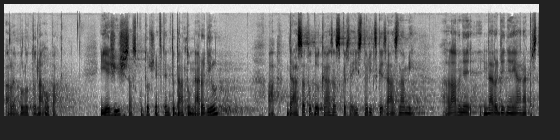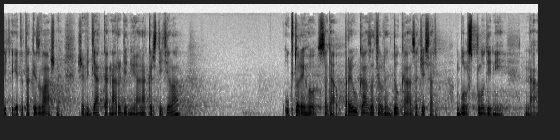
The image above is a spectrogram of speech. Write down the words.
ale bolo to naopak. Ježiš sa skutočne v tento dátum narodil a dá sa to dokázať skrze historické záznamy hlavne narodenie Jana Krstiteľa. Je to také zvláštne, že vďaka narodeniu Jana Krstiteľa, u ktorého sa dá preukázateľne dokázať, že sa bol splodený na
